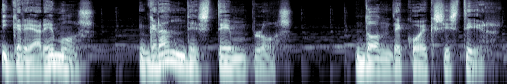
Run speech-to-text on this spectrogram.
y crearemos grandes templos donde coexistir.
